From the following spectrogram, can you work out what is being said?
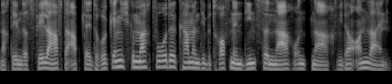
Nachdem das fehlerhafte Update rückgängig gemacht wurde, kamen die betroffenen Dienste nach und nach wieder online.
